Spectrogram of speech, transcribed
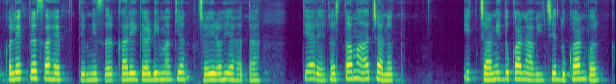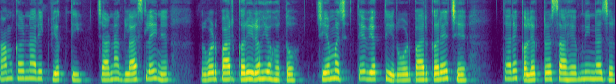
કલેક્ટર સાહેબ તેમની સરકારી ગાડીમાં ક્યાંક જઈ રહ્યા હતા, ત્યારે રસ્તામાં અચાનક એક ચાની દુકાન આવી, જે દુકાન પર કામ કરનાર એક વ્યક્તિ ચાના ગ્લાસ લઈને રોડ પાર કરી રહ્યો હતો. જેમ જ તે વ્યક્તિ રોડ પાર કરે છે, ત્યારે કલેક્ટર સાહેબની નજર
